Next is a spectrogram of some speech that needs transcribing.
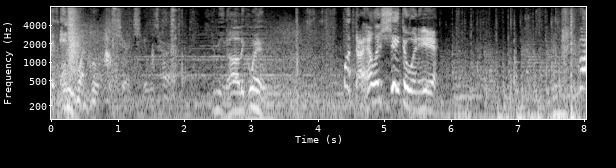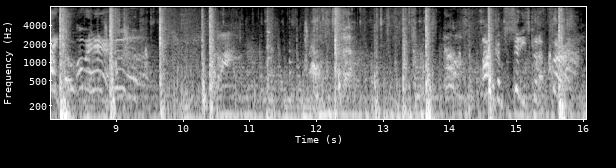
If anyone blew up church, it was her. You mean Harley Quinn? What the hell is she doing here? Mike, over here! Arkham City's gonna burn!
